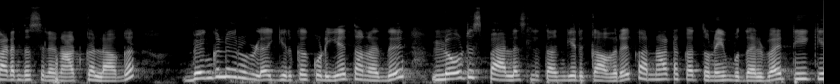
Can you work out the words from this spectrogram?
கடந்த சில நாட்களாக பெங்களூருவில் இருக்கக்கூடிய தனது லோட்டஸ் பேலஸில் தங்கியிருக்க அவர் கர்நாடக துணை முதல்வர் டி கே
